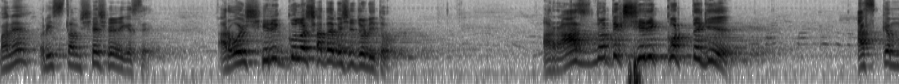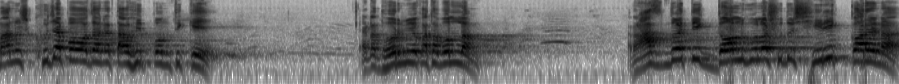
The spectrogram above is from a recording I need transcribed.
মানে ওর ইসলাম শেষ হয়ে গেছে। আর ওই শিরিকগুলোর সাথে বেশি জড়িত। আর রাজনৈতিক শিরিক করতে গিয়ে আজকে মানুষ খুঁজে পাওয়া যায় না তাওহিদপন্থী কে। একটা ধর্মীয় কথা বললাম। রাজনৈতিক দলগুলো শুধু শিরিক করে না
